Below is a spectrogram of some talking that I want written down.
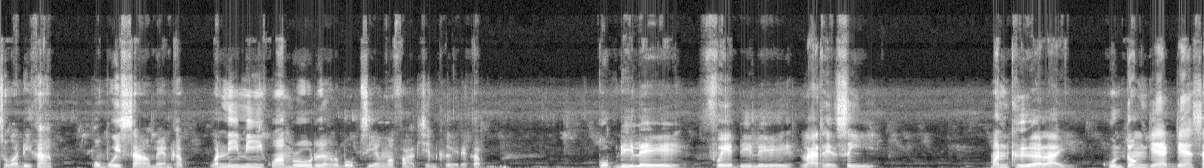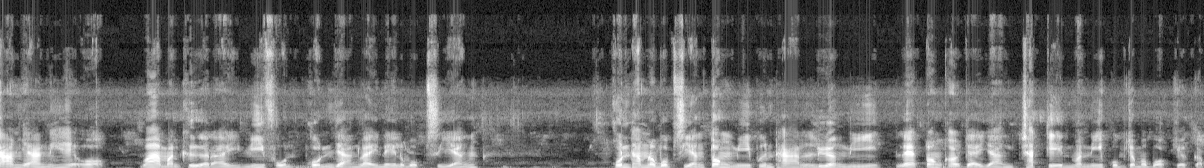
สวัสดีครับ ผมอุ้ยซาวแมนครับ วันนี้มีความรู้เรื่องระบบเสียงมาฝากเช่นเคยนะครับกรุ๊ปดีเลย์เฟสดีเลย์ลาเทนซี่มันคืออะไร คุณต้องแยกแยะ 3 อย่างนี้ให้ออก ว่ามันคืออะไรมีผลผลอย่างไรในระบบเสียง คนทำระบบเสียงต้องมีพื้นฐานเรื่องนี้ และต้องเข้าใจอย่างชัดเจนวันนี้ผมจะมาบอกเกี่ยวกับ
